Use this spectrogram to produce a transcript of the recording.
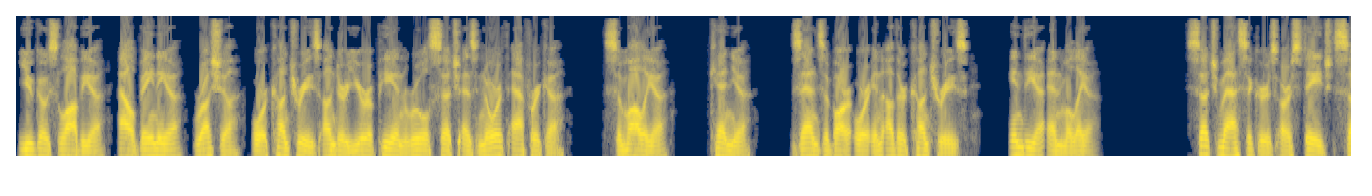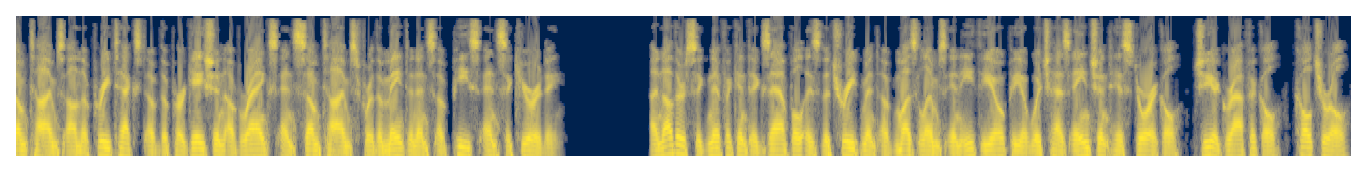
Yugoslavia, Albania, Russia, or countries under European rule such as North Africa, Somalia, Kenya, Zanzibar or in other countries, India and Malaya. Such massacres are staged sometimes on the pretext of the purgation of ranks and sometimes for the maintenance of peace and security. Another significant example is the treatment of Muslims in Ethiopia which has ancient historical, geographical, cultural,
